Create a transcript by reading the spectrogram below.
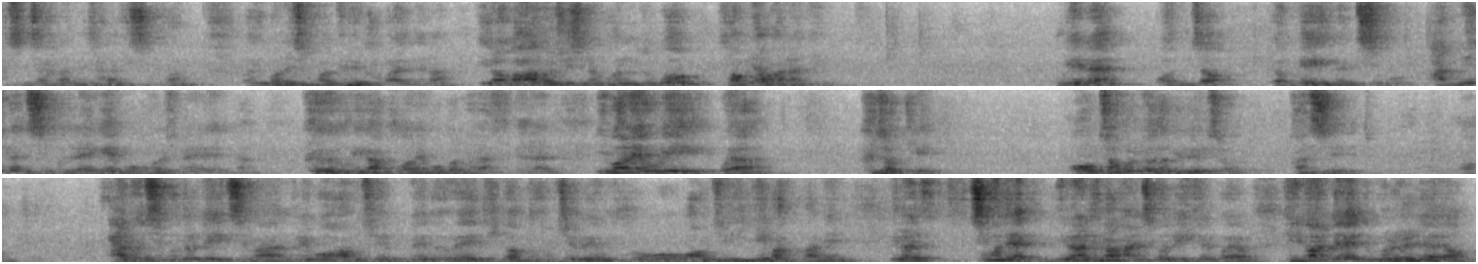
아, 진짜 하나님 살아계신가? 어, 이번에 정말 교회 가봐야 되나? 이런 마음을 주시는 분은 누구? 성령 하나님. 우리는 먼저 옆에 있는 친구, 안 믿는 친구들에게 복음을 전해야 된다. 그 우리가 구원의 복을 받았으면 이번에 우리 뭐야 그저께 엄청 울면서 기도했죠. 같이. 어? 아는 친구들도 있지만 그리고 아쟤왜왜 기도하면서 갑자기 왜 울어? 아쟤 이해가 안 가네. 이런 친구들 이런 생각하는 친구들 있을 거예요. 기도하는데 왜 눈물 흘려요?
